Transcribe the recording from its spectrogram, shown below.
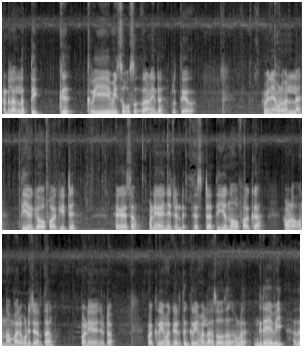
കണ്ടില്ല? നല്ല തിക്ക് ക്രീമി സോസ് അതാണ് ഇതിന്റെ പ്രത്യേകത. അപ്പോൾ ഇനി നമ്മൾ മെല്ലെ തീയൊക്കെ ഓഫാക്കിയിട്ട് ഏകദേശം പണി കഴിഞ്ഞിട്ടുണ്ട്. എക്സ്ട്രാ ആ തീ ഒന്ന് ഓഫാക്കുക നമ്മൾ ഒന്നാം പാലും കൂടി ചേർത്താൽ പണി കഴിഞ്ഞു കേട്ടോ അപ്പോൾ ക്രീമൊക്കെ എടുത്ത് ക്രീമല്ല സോസ് നമ്മൾ ഗ്രേവി. അത്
